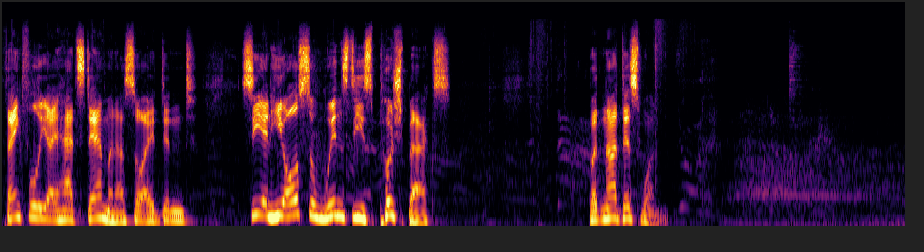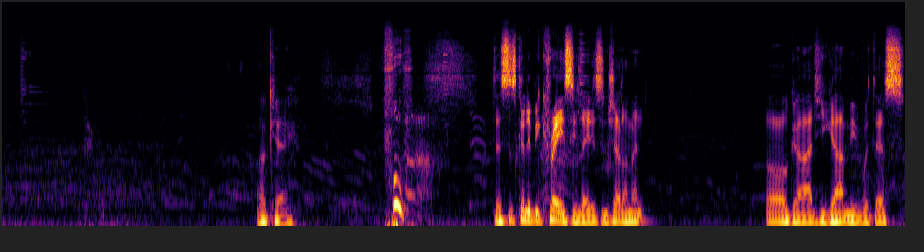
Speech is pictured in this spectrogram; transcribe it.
Thankfully, I had stamina, so I didn't. See, and he also wins these pushbacks. But not this one. Okay. Whew. This is gonna be crazy, ladies and gentlemen. Oh god, he got me with this.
